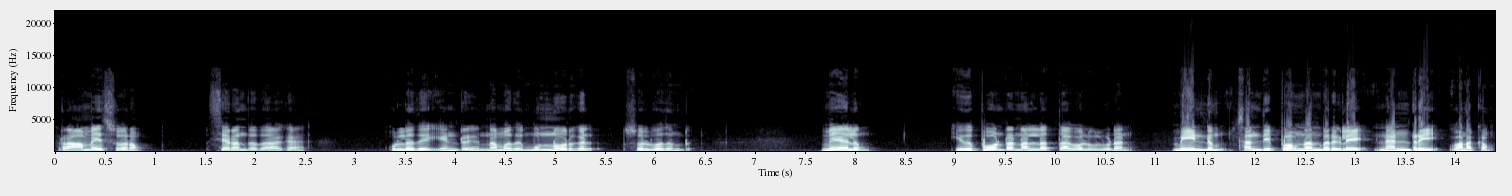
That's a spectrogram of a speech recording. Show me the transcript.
ராமேஸ்வரம் சிறந்ததாக உள்ளது என்று நமது முன்னோர்கள் சொல்வதுண்டு. மேலும் இது போன்ற நல்ல தகவல்களுடன் மீண்டும் சந்திப்போம் நண்பர்களே. நன்றி வணக்கம்.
